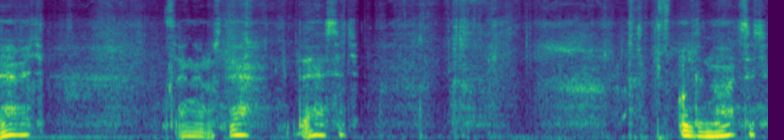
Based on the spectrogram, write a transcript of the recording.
9. Це не росте. 10. 11.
